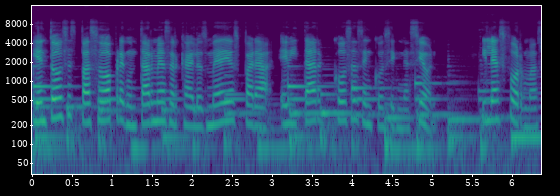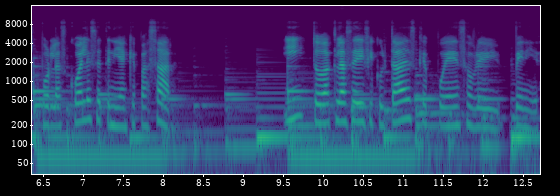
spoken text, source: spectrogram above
Y entonces pasó a preguntarme acerca de los medios para evitar cosas en consignación y las formas por las cuales se tenían que pasar y toda clase de dificultades que pueden sobrevenir,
